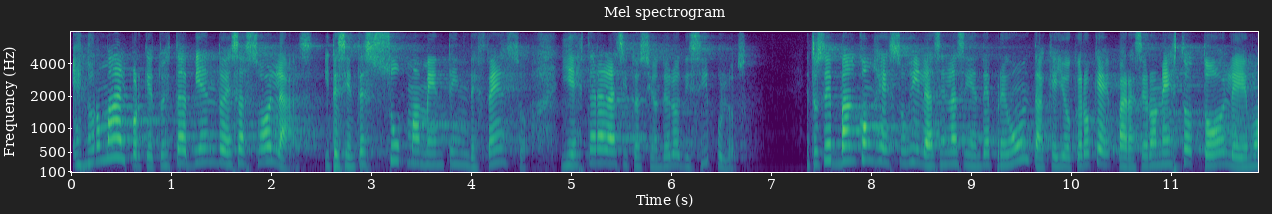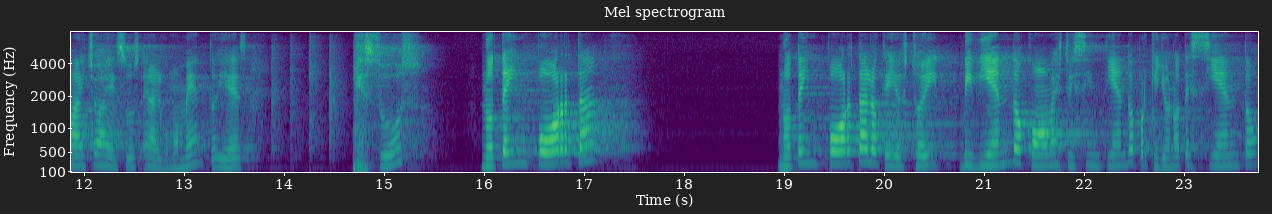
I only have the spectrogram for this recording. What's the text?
es normal porque tú estás viendo esas olas y te sientes sumamente indefenso. Y esta era la situación de los discípulos. Entonces van con Jesús y le hacen la siguiente pregunta, que yo creo que, para ser honesto, todos le hemos hecho a Jesús en algún momento, y es, Jesús, ¿no te importa? ¿No te importa lo que yo estoy viviendo, cómo me estoy sintiendo, porque yo no te siento?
